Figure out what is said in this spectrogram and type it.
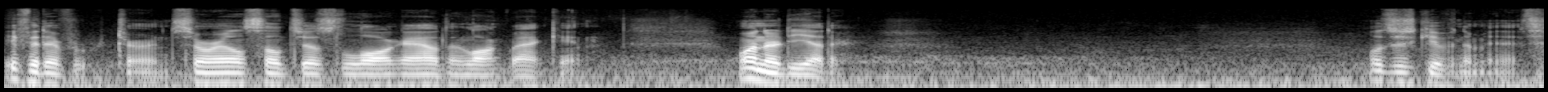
if it ever returns, or else I'll just log out and log back in. One or the other. We'll just give it a minute.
